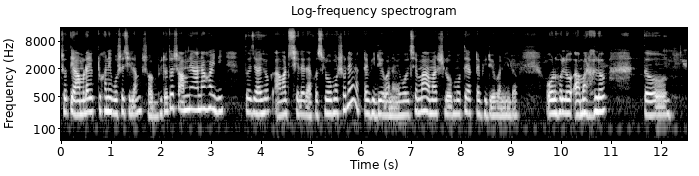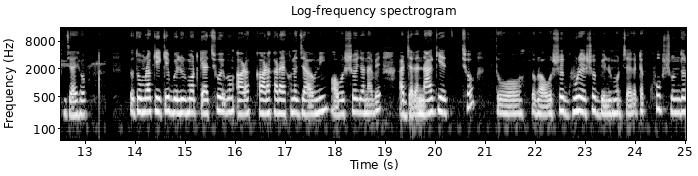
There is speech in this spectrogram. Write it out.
সত্যি আমরা একটুখানি বসেছিলাম, সব ভিডিও তো সামনে আনা হয়নি তো যাই হোক, আমার ছেলে দেখো স্লো মোশনে একটা ভিডিও বানাবে। বলছে, মা, আমার স্লো মোতে একটা ভিডিও বানিয়ে দাও। ওর হলো, আমার হলো। তো যাই হোক, তো তোমরা কে কে বেলুর মঠ গেছো এবং আর, কারা কারা এখনও যাওনি, অবশ্যই জানাবে। আর যারা না গিয়েছো, তো তোমরা অবশ্যই ঘুরে এসো বেলুর মঠ জায়গাটা। খুব সুন্দর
